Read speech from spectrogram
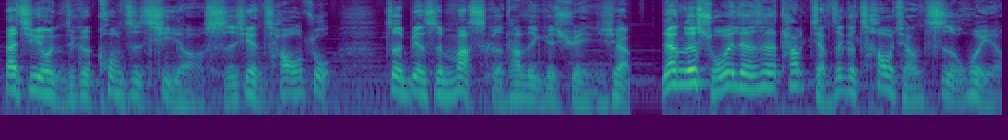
那就由你这个控制器啊实现操作，这便是 Musk 它的一个选项。然而，所谓的这他讲这个超强智慧啊，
